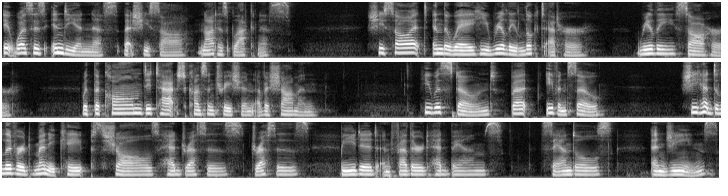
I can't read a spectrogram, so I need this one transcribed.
It was his Indianness that she saw, not his blackness. She saw it in the way he really looked at her, really saw her, with the calm, detached concentration of a shaman. He was stoned, but even so. She had delivered many capes, shawls, headdresses, dresses, beaded and feathered headbands, sandals, and jeans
